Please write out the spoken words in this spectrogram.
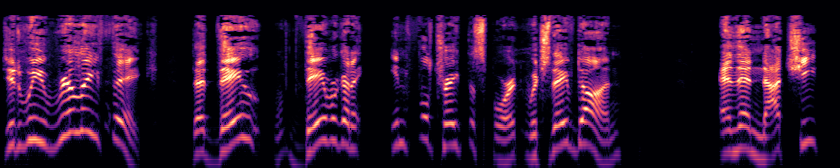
did we really think that they they were going to infiltrate the sport, which they've done, and then not cheat?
